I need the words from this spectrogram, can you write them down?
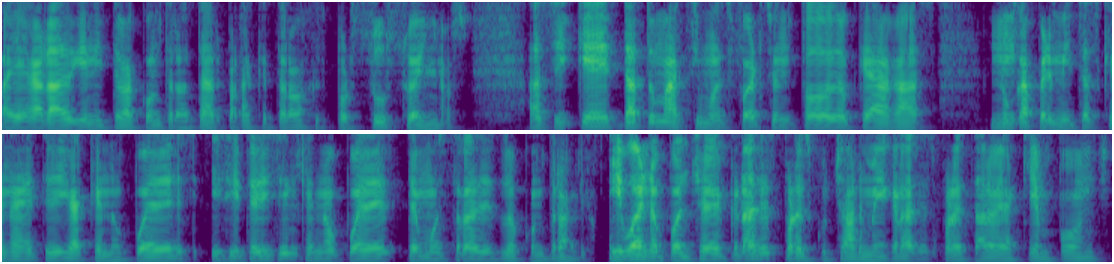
va a llegar alguien y te va a contratar para que trabajes por sus sueños. Así que da tu máximo esfuerzo en todo lo que hagas, Nunca permitas que nadie te diga que no puedes y si te dicen que no puedes, demuéstrales lo contrario. Y bueno, Ponche, gracias por escucharme, gracias por estar hoy aquí en Ponch.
